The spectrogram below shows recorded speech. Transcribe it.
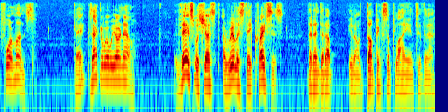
Four months. Okay, exactly where we are now. This was just a real estate crisis that ended up, you know, dumping supply into the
